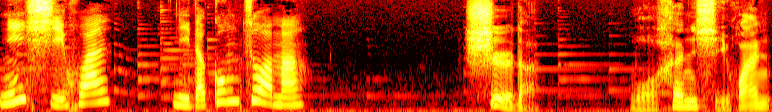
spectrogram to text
你喜欢你的工作吗？是的，我很喜欢。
